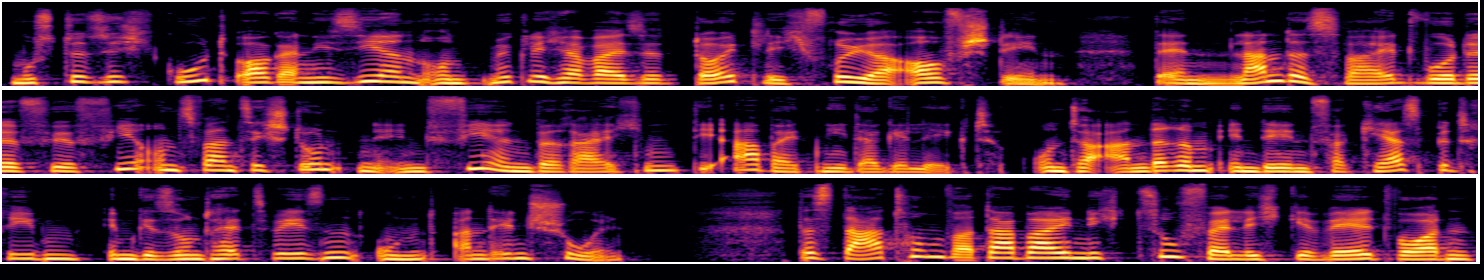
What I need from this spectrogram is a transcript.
musste sich gut organisieren und möglicherweise deutlich früher aufstehen. Denn landesweit wurde für 24 Stunden in vielen Bereichen die Arbeit niedergelegt, unter anderem in den Verkehrsbetrieben, im Gesundheitswesen und an den Schulen. Das Datum war dabei nicht zufällig gewählt worden.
